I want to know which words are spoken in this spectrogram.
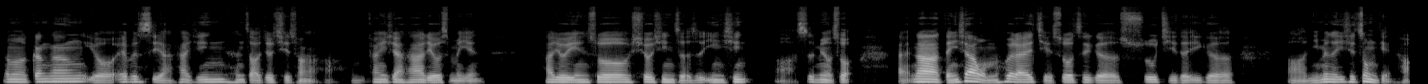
那么刚刚有 Evan C 啊，他已经很早就起床了哈。我们看一下他留什么言，他留言说修行者是阴心啊，是没有错。来，那等一下我们会来解说这个书籍的一个啊里面的一些重点哈。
